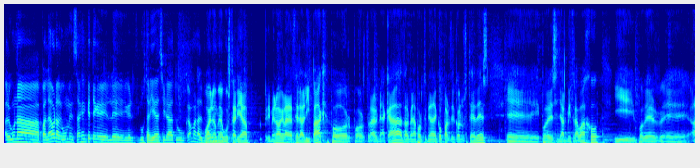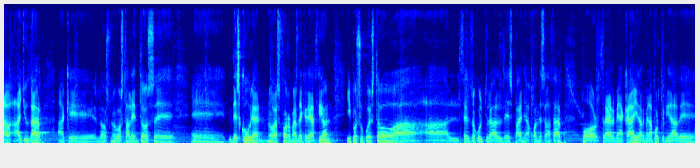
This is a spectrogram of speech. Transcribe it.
¿Alguna palabra, algún mensaje que te le gustaría decir a tu cámara? Al bueno, me gustaría primero agradecer al IPAC por, por traerme acá, darme la oportunidad de compartir con ustedes, eh, poder enseñar mi trabajo y poder eh, a- ayudar a que los nuevos talentos eh, eh, descubran nuevas formas de creación y, por supuesto, al Centro Cultural de España, Juan de Salazar, por traerme acá y darme la oportunidad de,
